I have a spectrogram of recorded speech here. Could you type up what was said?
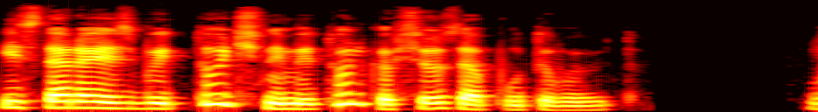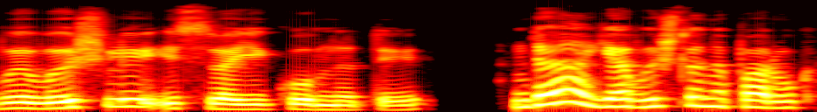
и, стараясь быть точными, только все запутывают. Вы вышли из своей комнаты? Да, я вышла на порог,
